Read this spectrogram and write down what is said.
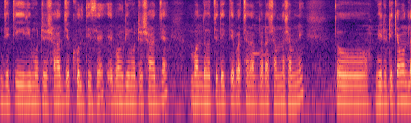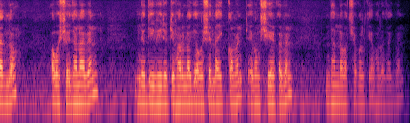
যেটি রিমোটের সাহায্যে খুলতেছে এবং রিমোটের সাহায্যে বন্ধ হচ্ছে। দেখতে পাচ্ছেন আপনারা সামনাসামনি। তো ভিডিওটি কেমন লাগল অবশ্যই জানাবেন। যদি ভিডিওটি ভালো লাগে, অবশ্যই লাইক, কমেন্ট এবং শেয়ার করবেন। ধন্যবাদ সকলকে, ভালো থাকবেন।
